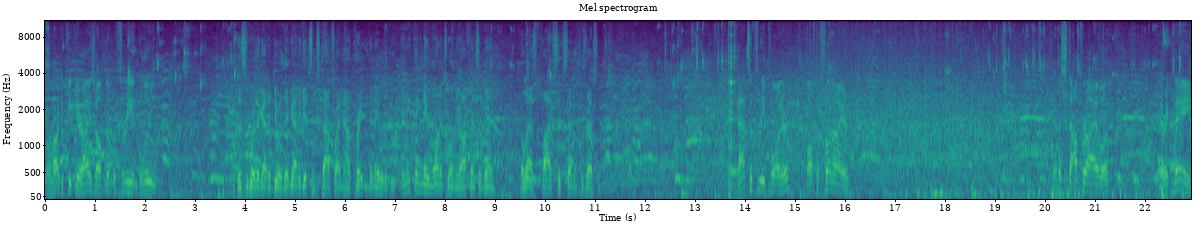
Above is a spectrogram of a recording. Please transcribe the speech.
Well, hard to keep your eyes off number three in blue. This is where they got to do it. They've got to get some stops right now. Creighton been able to do anything they wanted to on the offensive end the last five, six, seven possessions. That's a three-pointer off the front iron. And a stop for Iowa. Eric May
